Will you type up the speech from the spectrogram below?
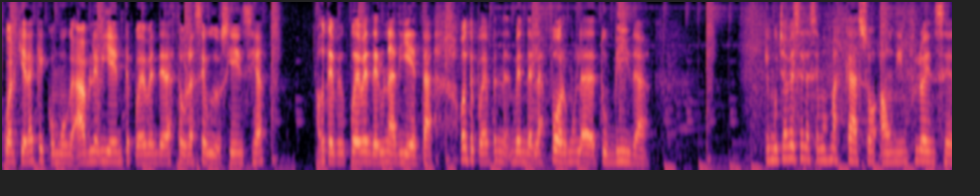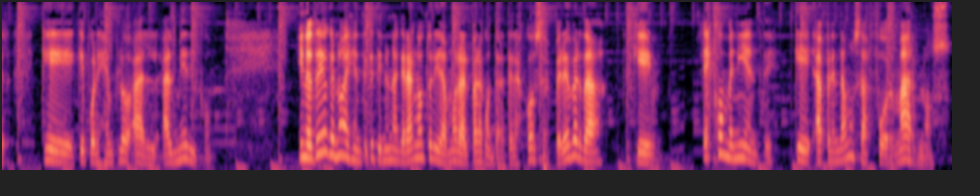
cualquiera que como hable bien te puede vender hasta una pseudociencia. O te puede vender una dieta, o te puede vender la fórmula de tu vida. Que muchas veces le hacemos más caso a un influencer que, que por ejemplo, al, al médico. Y no te digo que no, hay gente que tiene una gran autoridad moral para contarte las cosas, pero es verdad que es conveniente que aprendamos a formarnos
